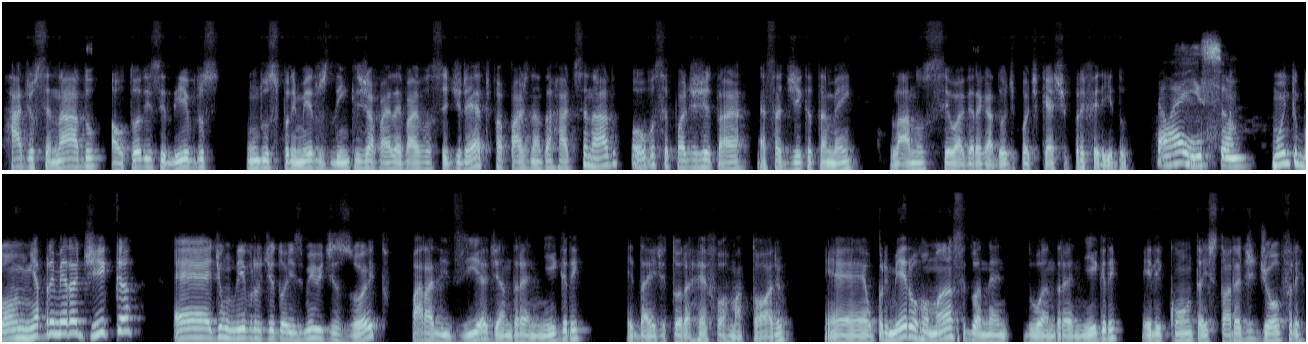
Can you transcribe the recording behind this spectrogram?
Rádio Senado, Autores e Livros, um dos primeiros links já vai levar você direto para a página da Rádio Senado, ou você pode digitar essa dica também lá no seu agregador de podcast preferido. Então é isso. Muito bom. Minha primeira dica é de um livro de 2018, Paralisia, de André Nigri, e da editora Reformatório. É o primeiro romance do, do André Nigri. Ele conta a história de Joffrey,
